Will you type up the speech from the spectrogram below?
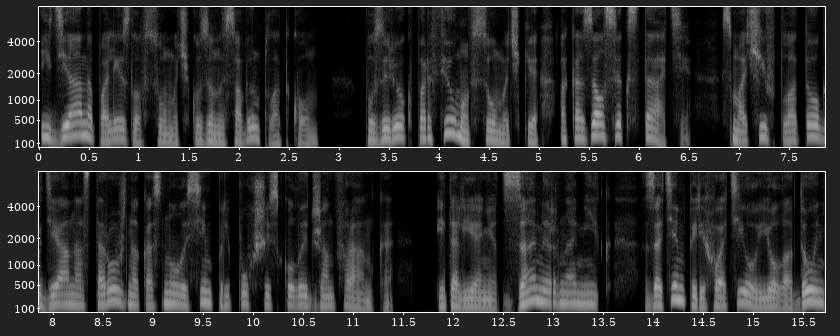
и Диана полезла в сумочку за носовым платком. Пузырек парфюма в сумочке оказался кстати. Смочив платок, Диана осторожно коснулась им припухшей скулы Джанфранко — Итальянец замер на миг, затем перехватил ее ладонь,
